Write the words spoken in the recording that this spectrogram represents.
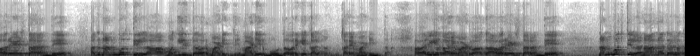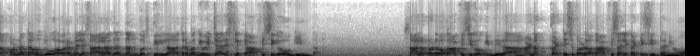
ಅವರು ಹೇಳ್ತಾರಂತೆ, ಅದು ನನಗೆ ಗೊತ್ತಿಲ್ಲ ಮೊದಲಿದ್ದವರು ಮಾಡಿದ್ದು ಮಾಡಿರ್ಬೋದು, ಅವರಿಗೆ ಕರೆ ಮಾಡಿ ಅಂತ. ಅವರಿಗೆ ಕರೆ ಮಾಡುವಾಗ ಅವರು ಹೇಳ್ತಾರಂತೆ ನನ್ಗೆ ಗೊತ್ತಿಲ್ಲ, ನಾನು ಅದೆಲ್ಲ ತಗೊಂಡದ್ದು ಅವರ ಮೇಲೆ ಸಾಲದದ್ದು ನನ್ಗೆ ಗೊತ್ತಿಲ್ಲ. ಅದರ ಬಗ್ಗೆ ವಿಚಾರಿಸ್ಲಿಕ್ಕೆ ಆಫೀಸಿಗೆ ಹೋಗಿ ಅಂತ. ಸಾಲ ಕೊಡುವಾಗ ಆಫೀಸಿಗೆ ಹೋಗಿದ್ದೀರಾ? ಹಣ ಕಟ್ಟಿಸಿಕೊಳ್ಳುವಾಗ ಆಫೀಸಲ್ಲಿ ಕಟ್ಟಿಸಿದ್ದ ನೀವು?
